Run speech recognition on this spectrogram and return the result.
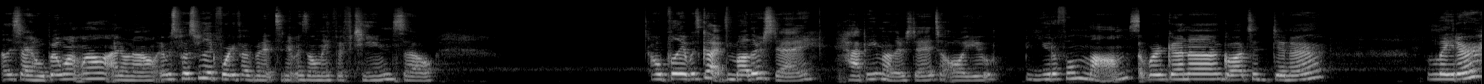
At least I hope it went well. I don't know. It was supposed to be like 45 minutes and it was only 15, so hopefully it was good. Mother's Day. Happy Mother's Day to all you beautiful moms. We're gonna go out to dinner later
